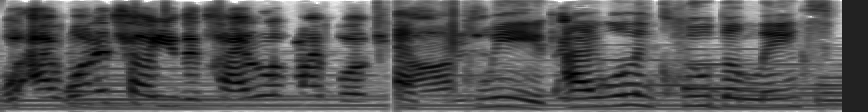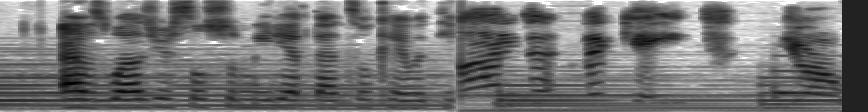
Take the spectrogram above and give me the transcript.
Well, I want to tell you the title of my book, Yes, please. I will include the links as well as your social media if that's okay with you. Beyond the Gate. Your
